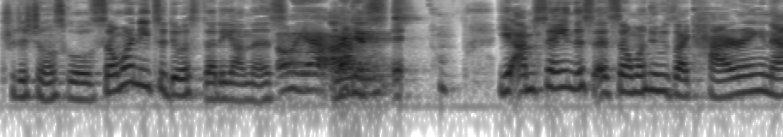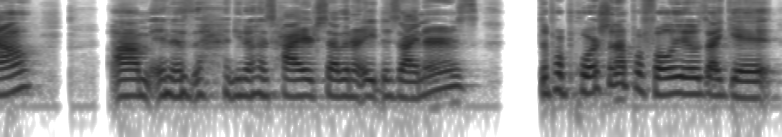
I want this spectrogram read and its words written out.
traditional schools. Someone needs to do a study on this. Oh yeah, And I I'm- didn't. Yeah, I'm saying this as someone who's like hiring now, um, and has you know has hired seven or eight designers. The proportion of portfolios I get,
